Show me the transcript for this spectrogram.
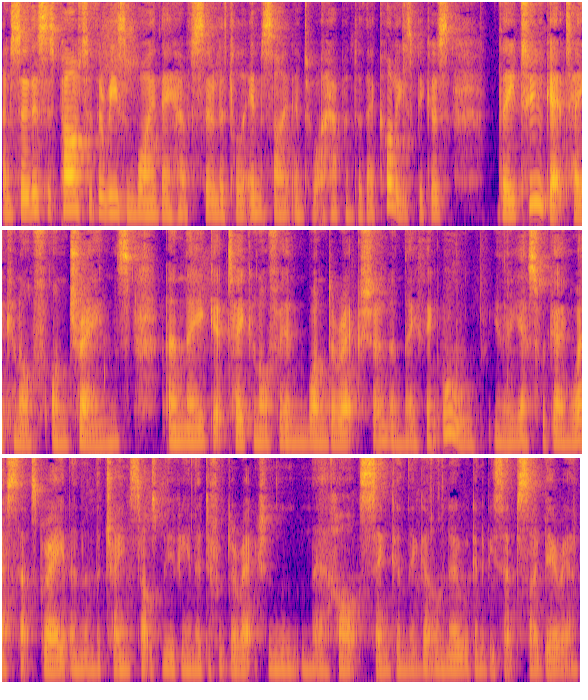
And so, this is part of the reason why they have so little insight into what happened to their colleagues because they too get taken off on trains and they get taken off in one direction and they think, oh, you know, yes, we're going west, that's great. And then the train starts moving in a different direction and their hearts sink and they go, oh no, we're going to be sent to Siberia.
